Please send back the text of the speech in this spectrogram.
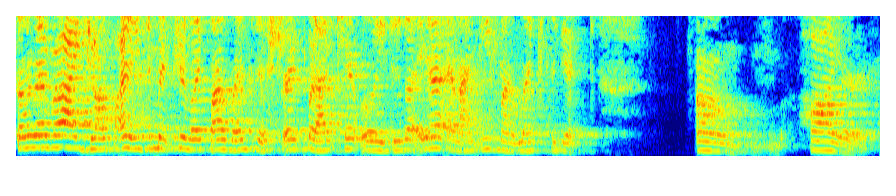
So whenever I jump, I need to make sure like my legs are straight, but I can't really do that yet, and I need my legs to get um higher.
